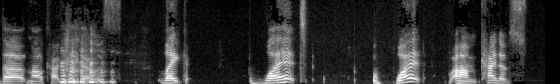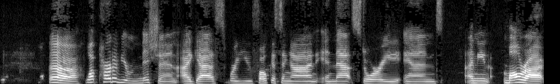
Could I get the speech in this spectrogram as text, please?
the Malcognitos. like, what, what, um, kind of, uh, what part of your mission, I guess, were you focusing on in that story? And I mean, Malrox.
